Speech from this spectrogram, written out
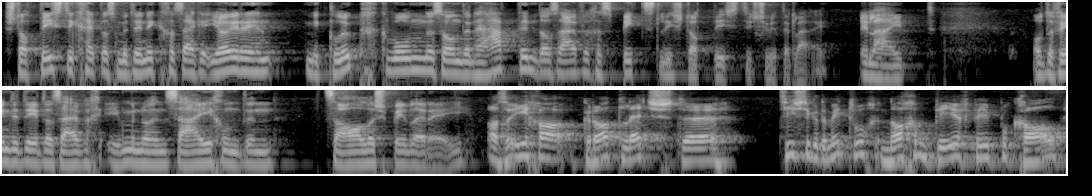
Statistik hat, dass man dann nicht kann sagen, ja, ihr habt mit Glück gewonnen, sondern er hat dann das einfach ein bisschen statistisch wieder lei- beleidigt. Oder findet ihr das einfach immer noch ein Seich und eine Zahlenspielerei? Also ich habe gerade letzten Dienstag oder Mittwoch nach dem DFB-Pokal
